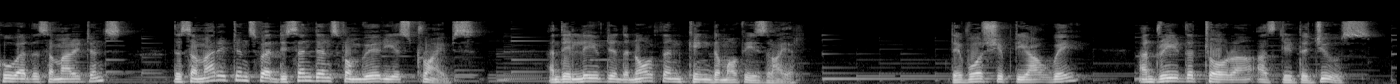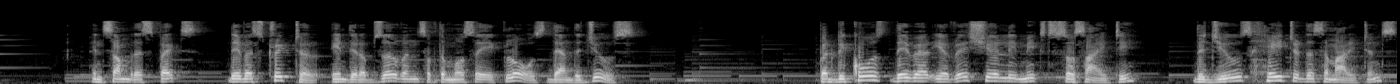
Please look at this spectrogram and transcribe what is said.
Who were the Samaritans? The Samaritans were descendants from various tribes, and they lived in the northern kingdom of Israel. They worshipped Yahweh and read the Torah as did the Jews. In some respects, they were stricter in their observance of the Mosaic laws than the Jews but because they were a racially mixed society, the Jews hated the Samaritans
